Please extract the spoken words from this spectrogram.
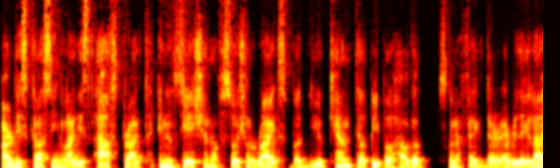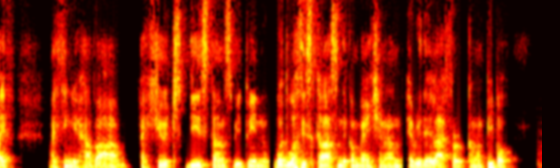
are discussing like this abstract enunciation of social rights, but you can't tell people how that's going to affect their everyday life. I think you have a, a huge distance between what was discussed in the convention and everyday life for common people.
